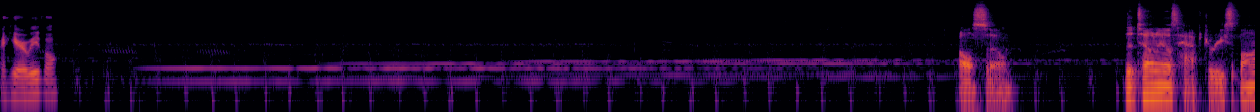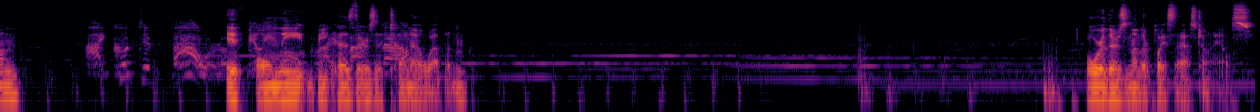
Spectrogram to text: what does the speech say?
I hear a weevil. Also, the toenails have to respawn, I could devour if only because there's a now. toenail weapon. Or there's another place that has toenails.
